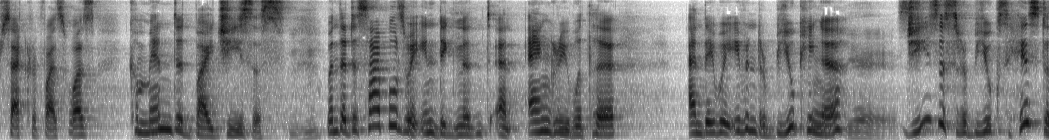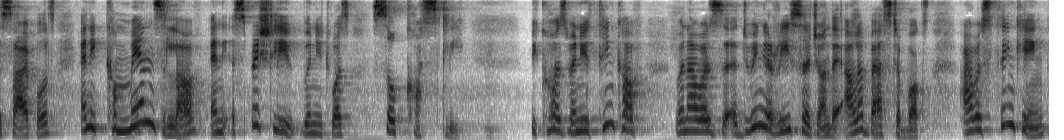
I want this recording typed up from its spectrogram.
sacrifice was commended by Jesus. When the disciples were indignant and angry with her, and they were even rebuking her, yes Jesus rebukes his disciples and he commends love, and especially when it was so costly. Because when you think of when I was uh, doing a research on the alabaster box, I was thinking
